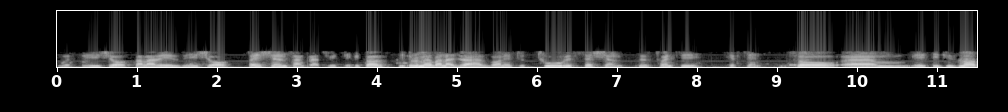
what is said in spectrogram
with the issue of salaries, the issue of pensions and gratuity. Because remember, Nigeria has gone into two recessions since 2015. So um, it, it is not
